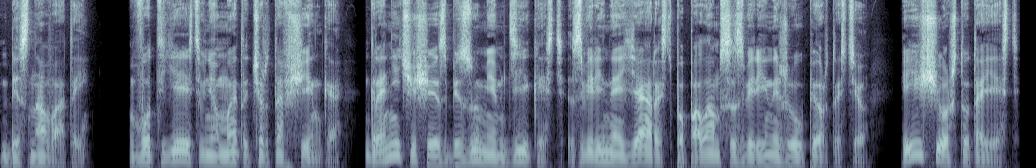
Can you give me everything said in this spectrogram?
бесноватый. Вот есть в нем эта чертовщинка, граничащая с безумием дикость, звериная ярость пополам со звериной же упертостью. И еще что-то есть.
